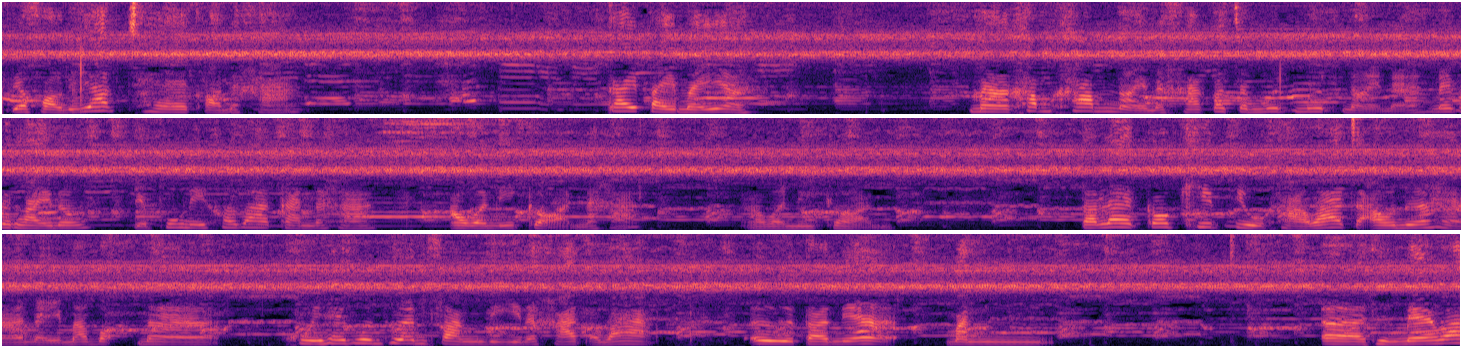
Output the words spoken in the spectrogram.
เดี๋ยวขออนุญาตแชร์ก่อนนะคะ ใกล้ไปไหมอะ มาค่ำๆหน่อยนะคะ ก็จะมืดๆหน่อยนะ ไม่เป็นไรเนาะเดี๋ยวพรุ่งนี้ค่อยว่ากันนะคะ เอาวันนี้ก่อนนะคะ เอาวันนี้ก่อน ตอนแรกก็คิดอยู่ค่ะว่าจะเอาเนื้อหาไหนมาบมาคุยให้เพื่อนๆฟังดีนะคะ แต่ว่าเออตอนเนี้ยมันเอ่อถึงแม้ว่า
